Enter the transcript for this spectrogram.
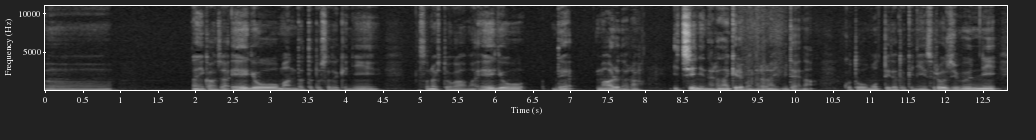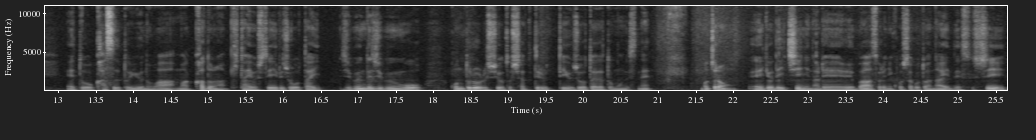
うーん何かじゃあ営業マンだったとした時にその人がま営業で、まあ、るなら1位にならなければならないみたいなことを思っていた時にそれを自分に、えっと、課すというのは、まあ、過度な期待をしている状態自分で自分をコントロールしようとしちゃってるっていう状態だと思うんですね。もちろん営業で1位になれればそれに越したことはないですし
